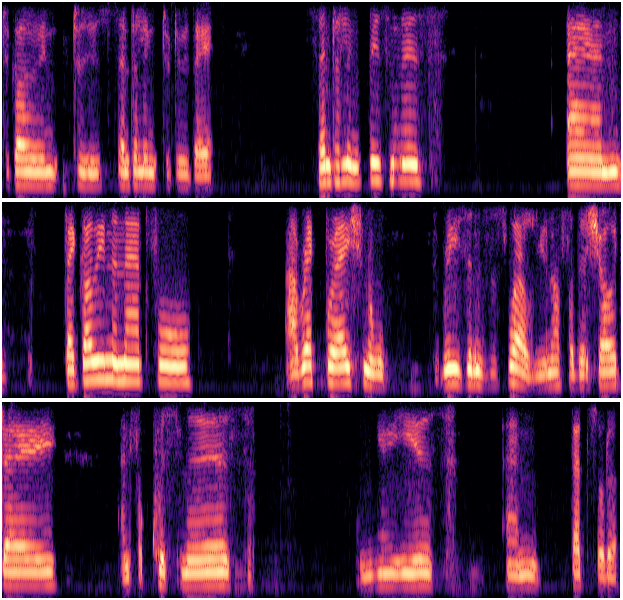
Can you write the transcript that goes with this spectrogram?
to go into Centrelink to do their Centrelink business, and they go in and out for uh, recreational reasons as well, you know, for the show day and for Christmas and New Year's and that sort of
